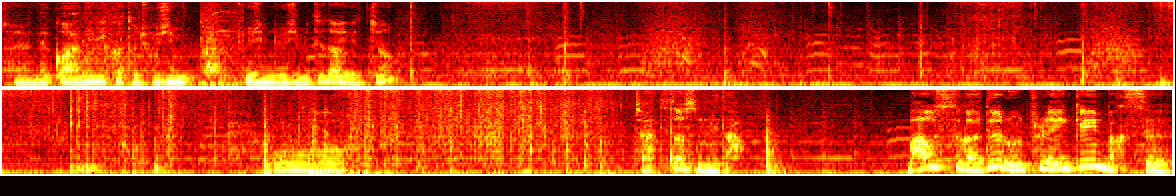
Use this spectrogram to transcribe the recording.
자, 내 거 아니니까 더 조심, 조심조심 뜯어야겠죠? 자, 뜯었습니다. 마우스 가드 롤플레잉 게임 박스.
